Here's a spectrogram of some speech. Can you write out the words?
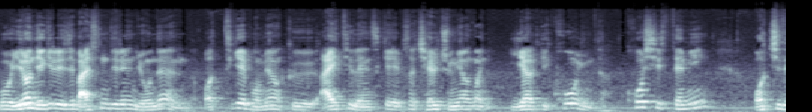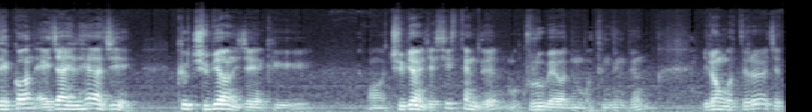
뭐 이런 얘기를 이제 말씀드리는 요는 어떻게 보면 그 IT 랜스케이프에서 제일 중요한 건 ERP 코어입니다. 코어 시스템이 어찌 됐건 애자일 해야지 그 주변 이제 그 어, 주변 이제 시스템들 뭐 그룹웨어든 뭐 등등등 이런 것들을 이제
